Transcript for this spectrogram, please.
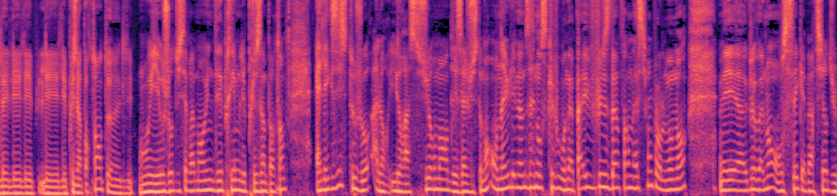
les, les, les, les, plus importantes. Oui, aujourd'hui, c'est vraiment une des primes les plus importantes. Elle existe toujours. Alors, il y aura sûrement des ajustements. On a eu les mêmes annonces que vous. On n'a pas eu plus d'informations pour le moment. Mais euh, globalement, on sait qu'à partir du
